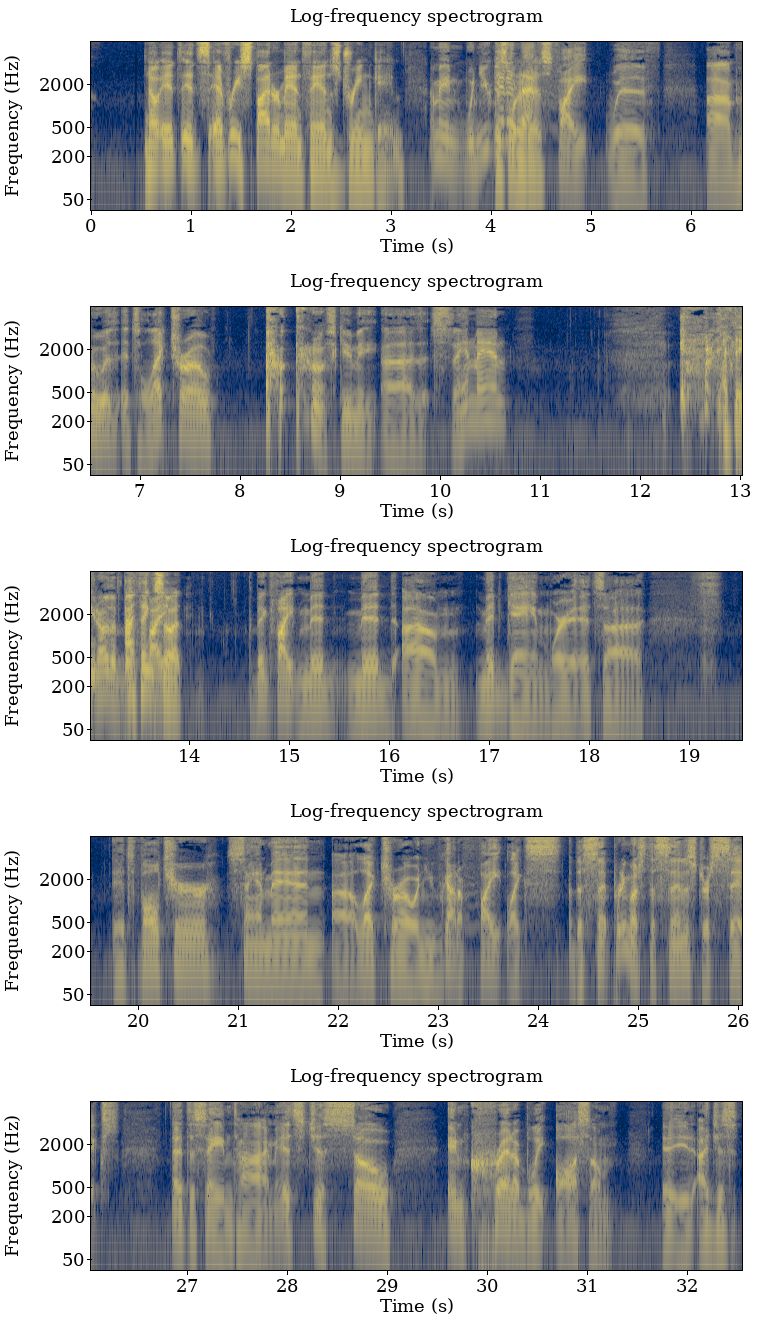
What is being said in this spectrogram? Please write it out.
No, it, it's every Spider-Man fan's dream game. I mean, when you get in that fight with um, who is it's Electro? excuse me. Uh, is it Sandman? I think. you know the big I think fight, so. It, the big fight mid mid um mid game where it's uh it's Vulture, Sandman, uh, Electro, and you've got to fight like the pretty much the Sinister Six at the same time. It's just so incredibly awesome. It, it- I just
